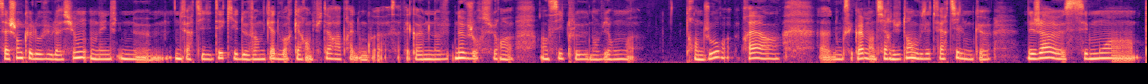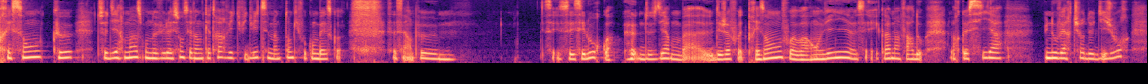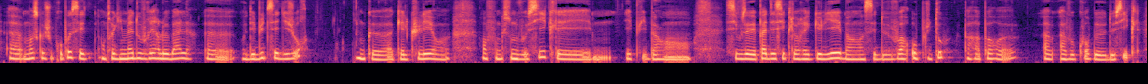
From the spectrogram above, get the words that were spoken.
sachant que l'ovulation, on a une, fertilité qui est de 24 voire 48 heures après, donc euh, ça fait quand même 9, jours sur euh, un cycle d'environ 30 euh, jours à peu près, hein. donc c'est quand même un tiers du temps où vous êtes fertile, donc déjà c'est moins pressant que de se dire mince mon ovulation c'est 24 heures, vite vite vite, c'est maintenant qu'il faut qu'on baisse quoi. Ça c'est un peu c'est lourd quoi de se dire bon bah déjà faut être présent faut avoir envie c'est quand même un fardeau alors que s'il y a une ouverture de 10 jours, euh, moi ce que je vous propose c'est entre guillemets d'ouvrir le bal euh, au début de ces 10 jours. Donc euh, à calculer en, fonction de vos cycles et, puis ben si vous n'avez pas des cycles réguliers, ben c'est de voir au plus tôt par rapport à, vos courbes de, de cycle.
